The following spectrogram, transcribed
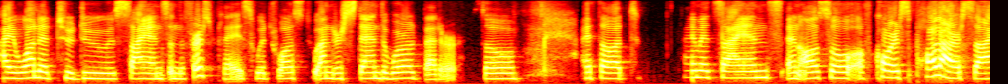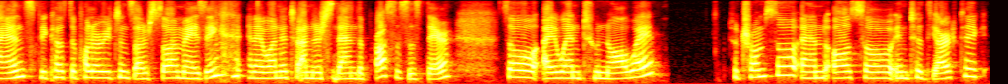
I wanted to do science in the first place, which was to understand the world better. So I thought climate science and also, of course, polar science, because the polar regions are so amazing. and I wanted to understand the processes there. So I went to Norway, to Tromsø, and also into the Arctic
